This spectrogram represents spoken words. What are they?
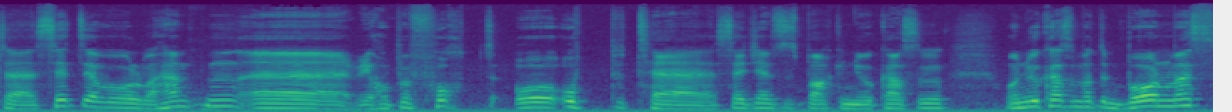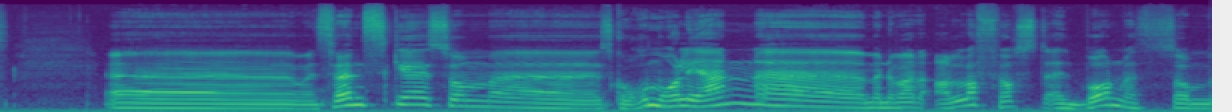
til City og Wolverhampton. Eh, vi hopper fort og opp til St. James' Park i Newcastle. Og Newcastle møtte Bournemouth. Og en svenske som uh, skårer mål igjen. Uh, men det var aller først et Bournemouth som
